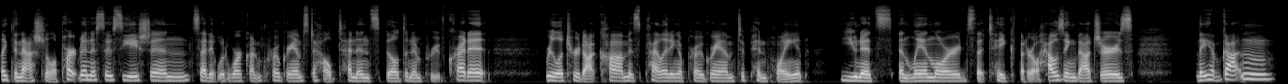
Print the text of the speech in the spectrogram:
like the National Apartment Association said it would work on programs to help tenants build and improve credit. Realtor.com is piloting a program to pinpoint units and landlords that take federal housing vouchers. They have gotten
